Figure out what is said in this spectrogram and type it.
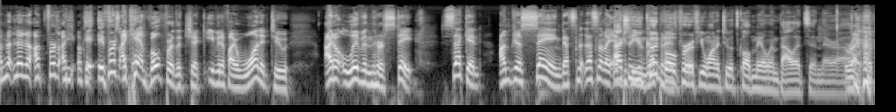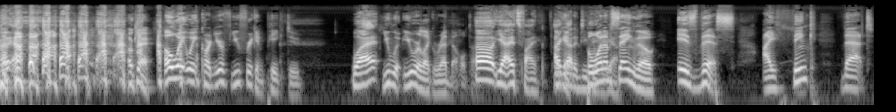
I'm not. No, no. I'm, first, I, okay. If- first, I can't vote for the chick, even if I wanted to. I don't live in her state. Second, I'm just saying that's not that's not my. Actually, you could being vote weaponized. for if you wanted to. It's called mail-in ballots in there. Uh, Right. Okay. okay. oh wait, wait, Card. You're you freaking peaked, dude. What? You were- you were like red the whole time. Oh, yeah, it's fine. I got a DVD. But what I'm yeah. saying though is this: I think that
